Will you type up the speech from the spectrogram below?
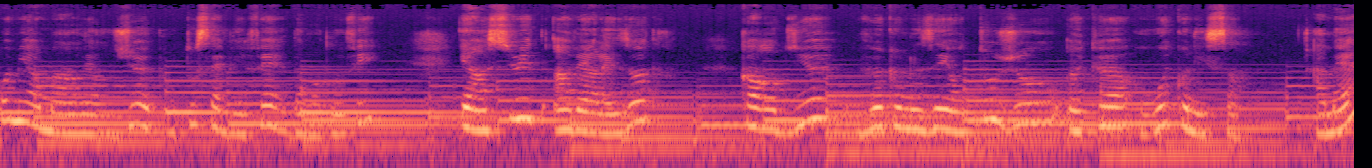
premièrement envers Dieu pour tous ses bienfaits dans votre vie et ensuite envers les autres, car Dieu veut que nous ayons toujours un cœur reconnaissant. Amen.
